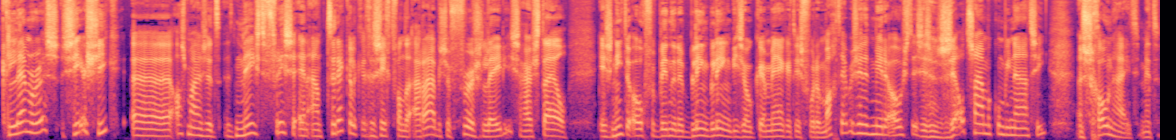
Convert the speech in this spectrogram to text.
glamorous, zeer chic. Uh, Asma is het, het meest frisse en aantrekkelijke gezicht van de Arabische first ladies. Haar stijl is niet de oogverblindende bling-bling die zo kenmerkend is voor de machthebbers in het Midden-Oosten. Ze is een zeldzame combinatie. Een schoonheid met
